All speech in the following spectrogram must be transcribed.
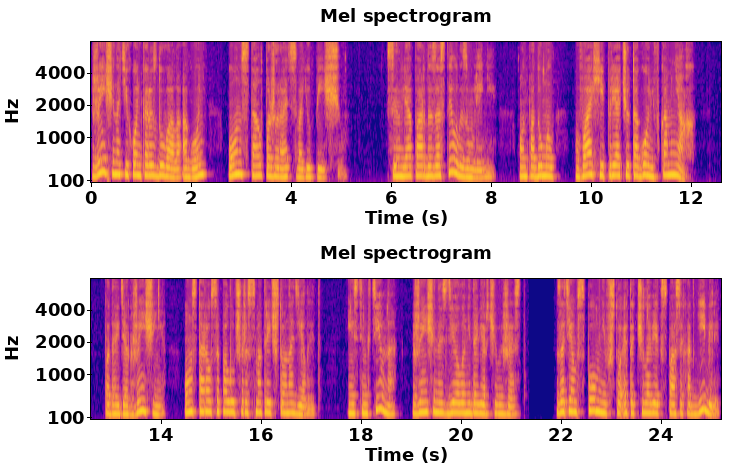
Женщина тихонько раздувала огонь, он стал пожирать свою пищу. Сын леопарда застыл в изумлении. Он подумал, вахи прячут огонь в камнях. Подойдя к женщине, он старался получше рассмотреть, что она делает. Инстинктивно женщина сделала недоверчивый жест. Затем, вспомнив, что этот человек спас их от гибели,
